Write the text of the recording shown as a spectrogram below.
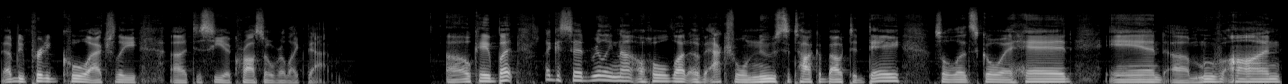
that'd be pretty cool, actually, uh, to see a crossover like that. Uh, okay, but like I said, really not a whole lot of actual news to talk about today. So let's go ahead and uh, move on,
